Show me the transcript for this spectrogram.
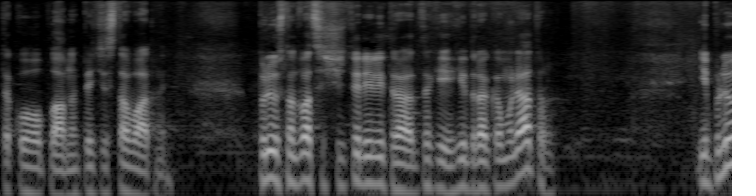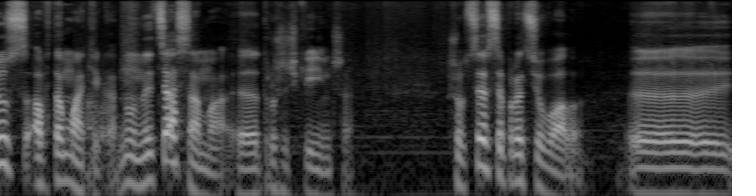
такого плану 500 ватний, плюс на 24 літра такий гідроакумулятор, і плюс автоматика. Ну, не ця сама, е, трошечки інша. Щоб це все працювало. Е,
